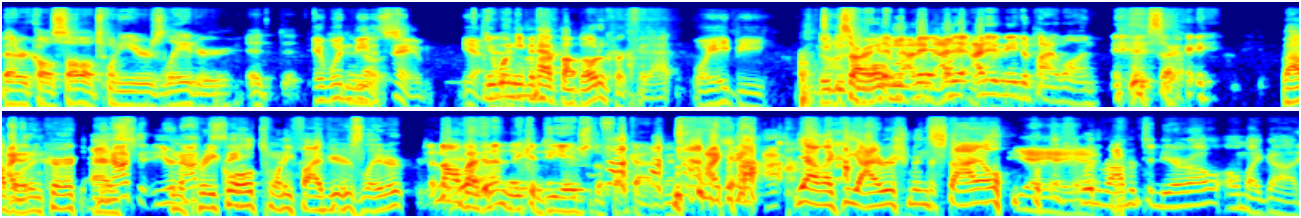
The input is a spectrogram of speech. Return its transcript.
Better Call Saul twenty years later, it, it- It wouldn't Who be the same. Yeah. You wouldn't even have Bob Odenkirk for that. Well, he'd be. He'd be sorry, I didn't. I didn't, I didn't, I didn't mean to pile on. sorry. Bob I didn't- Odenkirk You're as not. You're in a not the prequel 25 years later. No, by then they can de-age the fuck out of him. I think. I, Yeah, like the Irishman style. Yeah, yeah, with- yeah. With Robert De Niro. Oh my god.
